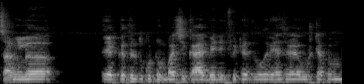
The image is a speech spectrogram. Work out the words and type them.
चांगलं एकत्रित कुटुंबाचे काय बेनिफिट आहेत वगैरे ह्या सगळ्या गोष्टी आपण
